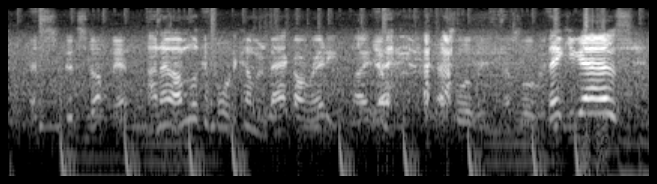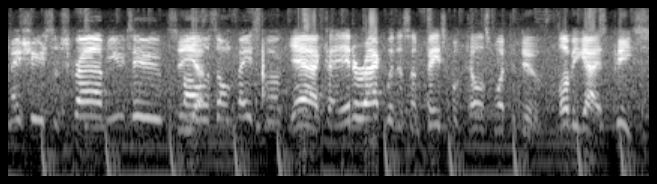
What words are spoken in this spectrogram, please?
good stuff, man. I know. I'm looking forward to coming back already. Like, Yep, absolutely, absolutely. Thank you guys. Make sure you subscribe, YouTube, See follow ya. us on Facebook. Yeah, interact with us on Facebook. Tell us what to do. Love you guys. Peace.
